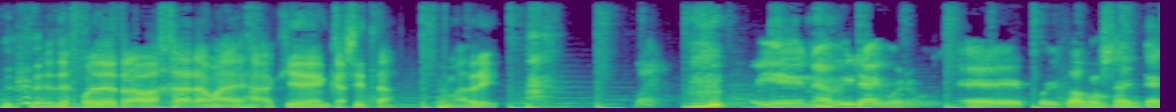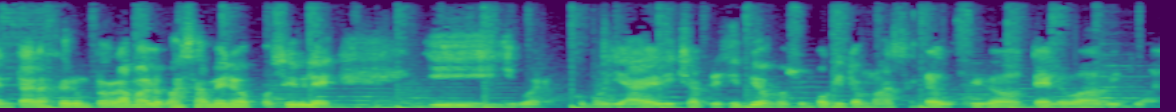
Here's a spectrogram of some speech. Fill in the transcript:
Después de trabajar aquí en casita, en Madrid. Bueno, hoy en Ávila y bueno, eh, pues vamos a intentar hacer un programa lo más ameno posible y, y, bueno, como ya he dicho al principio, pues un poquito más reducido de lo habitual.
